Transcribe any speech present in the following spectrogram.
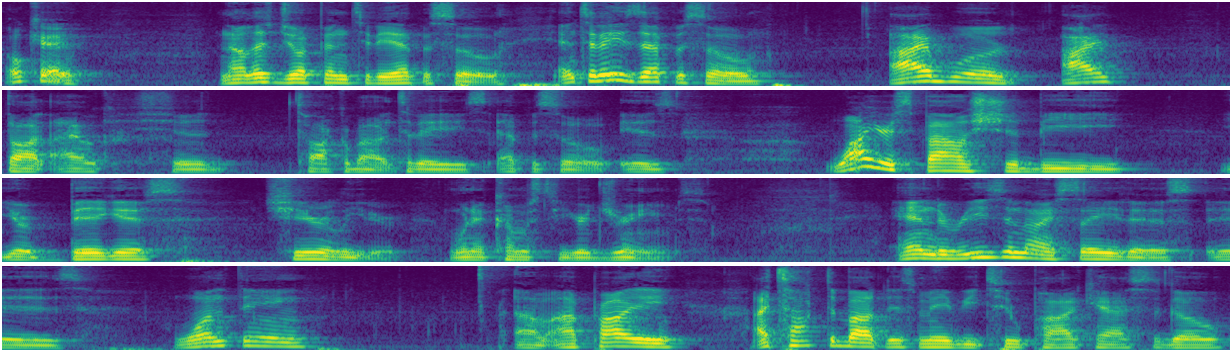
Okay, now let's jump into the episode. In today's episode, I would I thought I should talk about today's episode is why your spouse should be your biggest cheerleader when it comes to your dreams. And the reason I say this is one thing um, I probably I talked about this maybe two podcasts ago.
